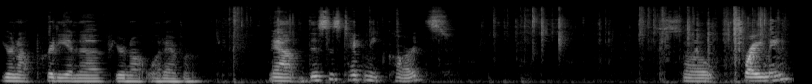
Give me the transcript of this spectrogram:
you're not pretty enough, you're not whatever. Now, this is technique cards. So, framing,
